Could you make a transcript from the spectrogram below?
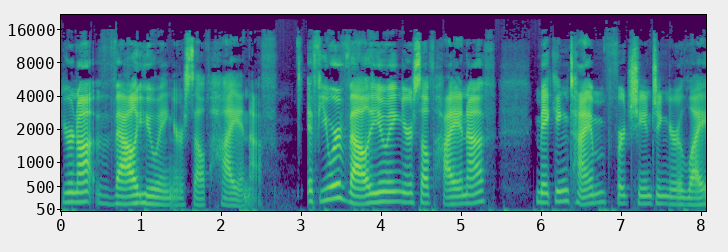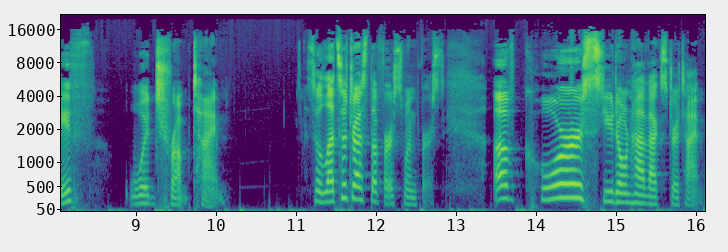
you're not valuing yourself high enough. If you were valuing yourself high enough, making time for changing your life would trump time. So let's address the first one first. Of course, you don't have extra time.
